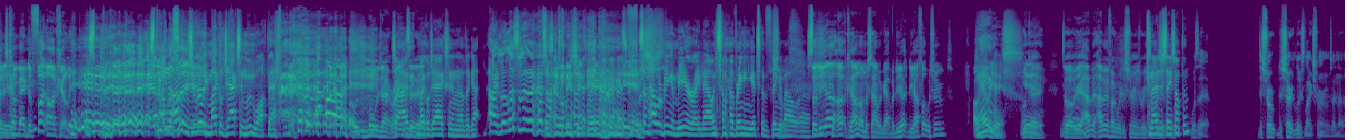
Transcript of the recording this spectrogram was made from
yeah, just come back to fuck R. Kelly. Speaking of others, you really Michael Jackson moonwalked that. moonshot right So I into did the- Michael Jackson, another guy. All right, l- listen. Let's, Let's get these shits, man. somehow we're being a mirror right now, and somehow bringing it to the thing sure. about. Uh, So do y'all? Because I don't know how much time we got, but do y'all do y'all fuck with shrooms? Oh hell yeah. Yes. Yeah. Okay. So yeah, I've been I've been fucking with the shrooms recently. Can I just say Wh- something? What's that? The shirt the shirt looks like shrooms. I know.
